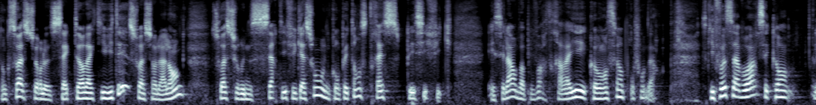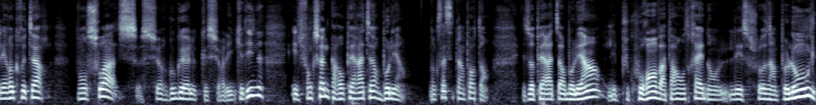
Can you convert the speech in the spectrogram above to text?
Donc soit sur le secteur d'activité, soit sur la langue, soit sur une certification ou une compétence très spécifique. Et c'est là où on va pouvoir travailler et commencer en profondeur. Ce qu'il faut savoir, c'est quand les recruteurs vont soit sur Google que sur LinkedIn, ils fonctionnent par opérateur booléen. Donc ça, c'est important. Les opérateurs booléens, les plus courants, on va pas rentrer dans les choses un peu longues,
